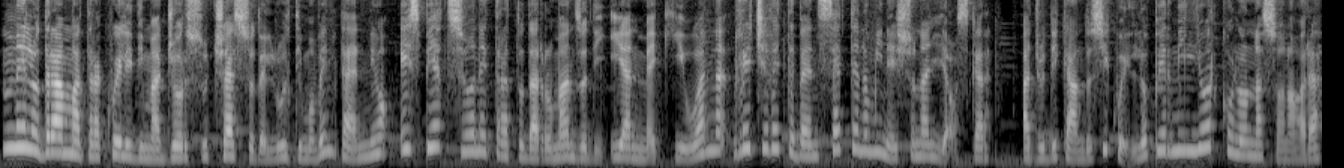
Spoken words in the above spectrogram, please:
Melodramma tra quelli di maggior successo dell'ultimo ventennio, Espiazione tratto dal romanzo di Ian McEwan ricevette ben sette nomination agli Oscar, aggiudicandosi quello per miglior colonna sonora.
